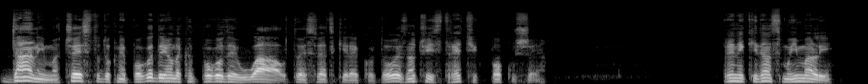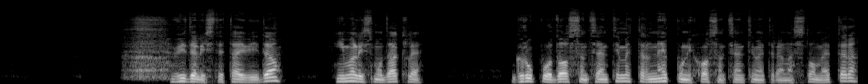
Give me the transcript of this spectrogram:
danima često dok ne pogode i onda kad pogode, wow, to je svetski rekord. Ovo je znači iz trećeg pokušaja. Pre neki dan smo imali, videli ste taj video, imali smo dakle grupu od 8 cm, nepunih 8 cm na 100 metara.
